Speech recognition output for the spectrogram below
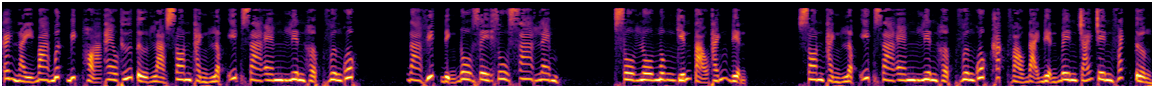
cái này ba bức bích họa theo thứ tự là son thành lập ít ra em liên hợp vương quốc, david định đô jerusalem, solo mông kiến tạo thánh điện, son thành lập ít ra em liên hợp vương quốc khắc vào đại điện bên trái trên vách tường,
